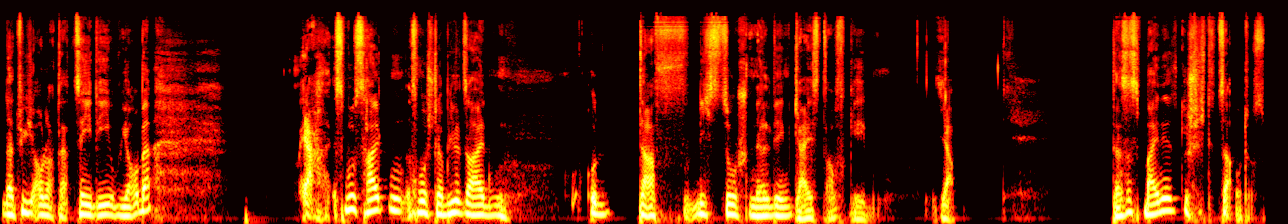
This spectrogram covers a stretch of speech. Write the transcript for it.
natürlich auch nach der C, D und wie auch immer. Ja, es muss halten, es muss stabil sein und darf nicht so schnell den Geist aufgeben. Ja. Das ist meine Geschichte zu Autos.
